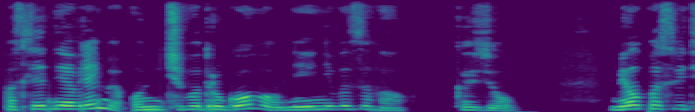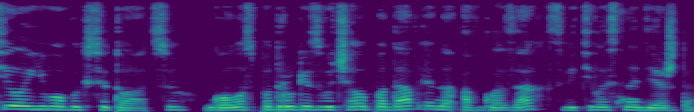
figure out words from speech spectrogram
Последнее время он ничего другого в ней не вызывал. Козел. Мел посвятила его в их ситуацию. Голос подруги звучал подавленно, а в глазах светилась надежда.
